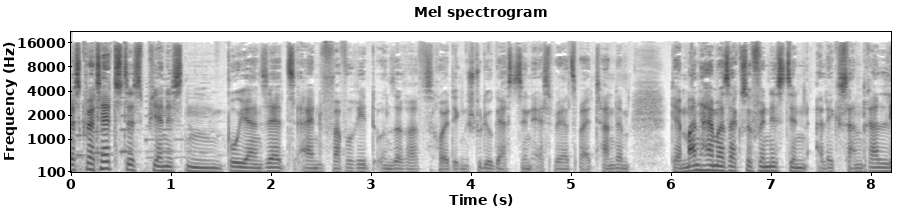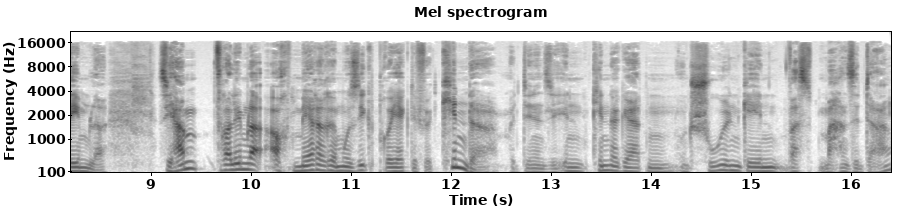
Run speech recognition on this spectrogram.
Das Quartett des Pianisten Bojan Setz, ein Favorit unseres heutigen Studiogasts in SWR 2 Tandem, der Mannheimer Saxophonistin Alexandra Lehmler. Sie haben, Frau Lehmler, auch mehrere Musikprojekte für Kinder, mit denen Sie in Kindergärten und Schulen gehen. Was machen Sie da?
